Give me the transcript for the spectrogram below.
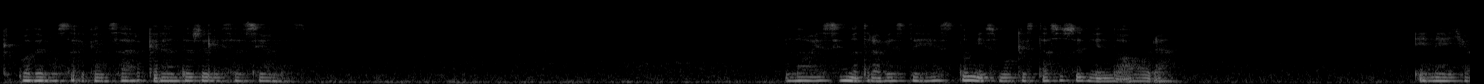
que podemos alcanzar grandes realizaciones. No es sino a través de esto mismo que está sucediendo ahora. En ello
